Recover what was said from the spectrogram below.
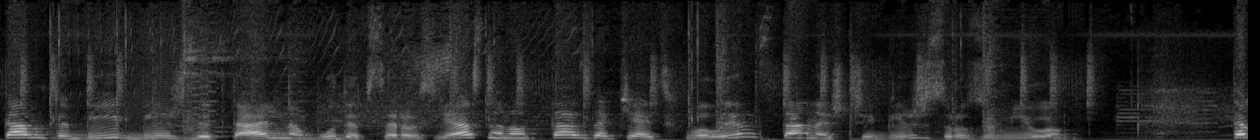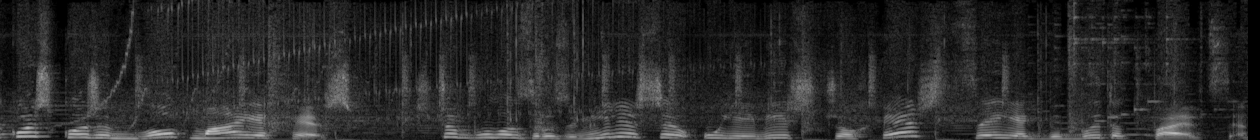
Там тобі більш детально буде все роз'яснено, та за 5 хвилин стане ще більш зрозуміло. Також кожен блок має хеш. Щоб було зрозуміліше, уявіть, що хеш це як відбиток пальця.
